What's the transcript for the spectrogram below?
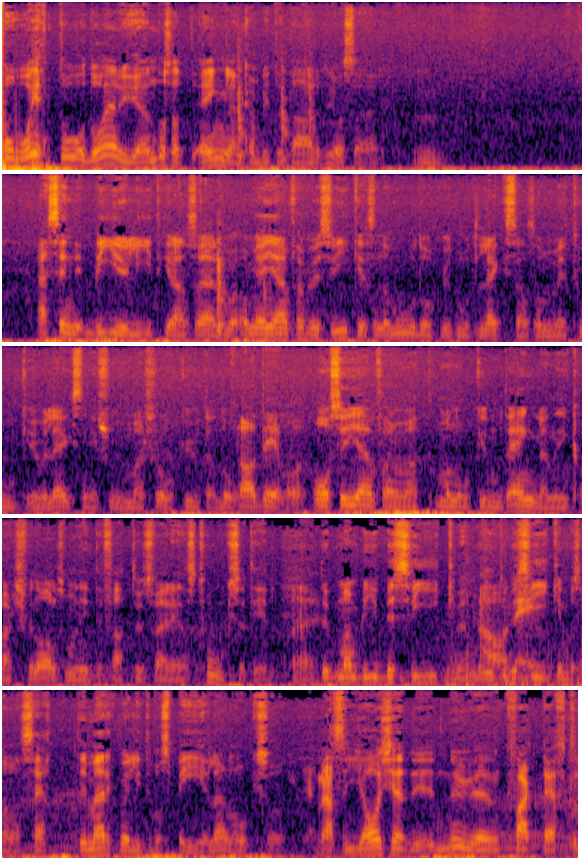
2-1 då, då är det ju ändå så att England kan bli lite darrig och så här. Ja, sen blir det lite grann så här om- jag jämför besvikelsen om Modo åker ut mot Leksand som är tok överlägsen i sju matcher och åker ut ändå. Ja det var. Och så jämför man med att man åker ut mot England i en kvartsfinal som man inte fattar hur Sverige ens tog sig till. Det, man blir ju besviken men man blir Ja, inte nej. besviken på samma sätt. Det märker man ju lite på spelarna också. Men alltså jag känner nu en kvart efter,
